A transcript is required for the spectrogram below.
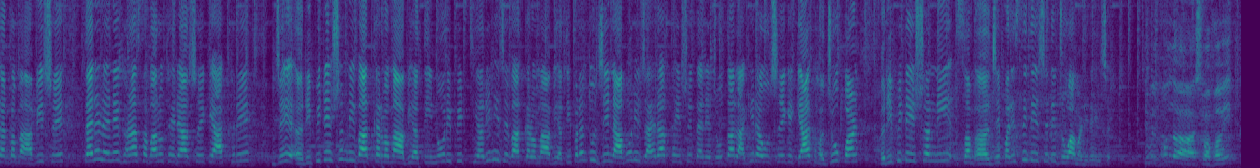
કરવામાં આવી છે, તેને લઈને ઘણા સવાલો થઈ રહ્યા છે કે આખરે જે રિપીટેશનની વાત કરવામાં આવી હતી, નો રિપીટ થિયરીની જે વાત કરવામાં આવી હતી, પરંતુ જે નામોની જાહેરાત થઈ છે તેને જોતા લાગી રહ્યું છે કે ક્યાંક હજુ પણ રિપીટેશનની જે પરિસ્થિતિ છે તે જોવા મળી રહી છે. બિલકુલ સ્વાભાવિક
